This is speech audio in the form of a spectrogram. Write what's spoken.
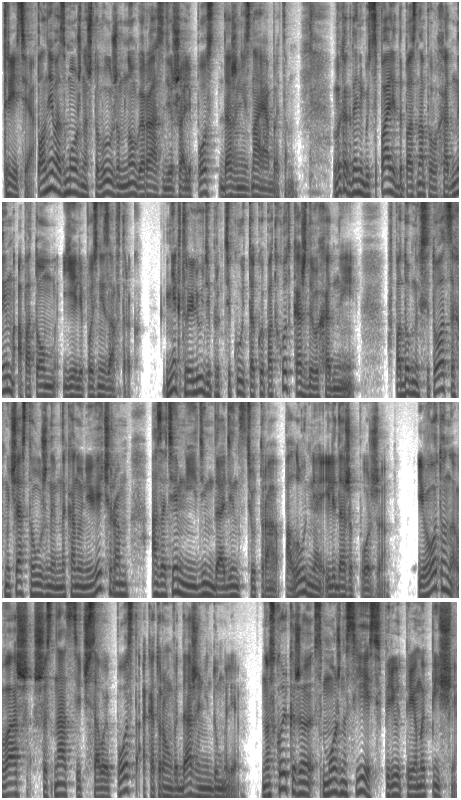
Третье. Вполне возможно, что вы уже много раз держали пост, даже не зная об этом. Вы когда-нибудь спали допоздна по выходным, а потом ели поздний завтрак. Некоторые люди практикуют такой подход каждые выходные. В подобных ситуациях мы часто ужинаем накануне вечером, а затем не едим до 11 утра, полудня или даже позже. И вот он, ваш 16-часовой пост, о котором вы даже не думали. Но сколько же можно съесть в период приема пищи?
